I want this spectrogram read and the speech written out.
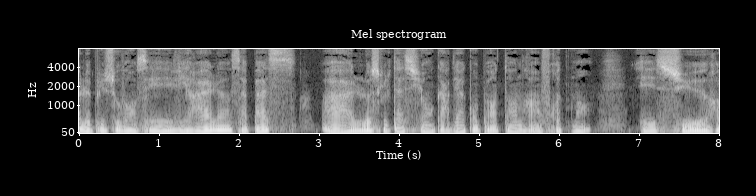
Le plus souvent c'est viral, ça passe à l'auscultation cardiaque, on peut entendre un frottement et sur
